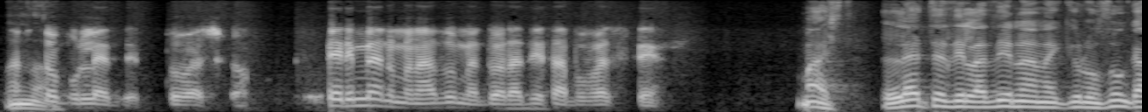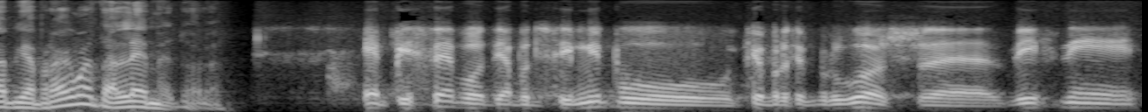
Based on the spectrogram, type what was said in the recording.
Ναι. Αυτό που λέτε το βασικό. Περιμένουμε να δούμε τώρα τι θα αποφασιστεί. Μάλιστα. Λέτε δηλαδή να ανακοινωθούν κάποια πράγματα, λέμε τώρα. Ε, πιστεύω ότι από τη στιγμή που και ο Πρωθυπουργός ε, δείχνει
